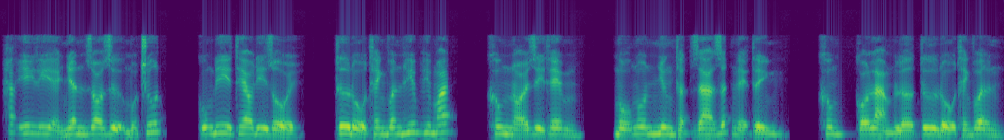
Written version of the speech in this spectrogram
hắc y ghi nhân do dự một chút, cũng đi theo đi rồi, tư đồ thanh vân híp híp mắt, không nói gì thêm, mộ ngôn nhưng thật ra rất nghệ tình, không có làm lơ tư đổ thanh vân.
